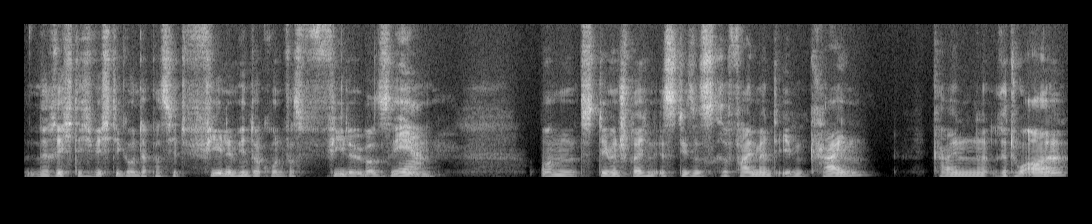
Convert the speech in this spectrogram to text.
eine richtig wichtige und da passiert viel im Hintergrund, was viele übersehen. Ja. Und dementsprechend ist dieses Refinement eben kein, kein Ritual,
